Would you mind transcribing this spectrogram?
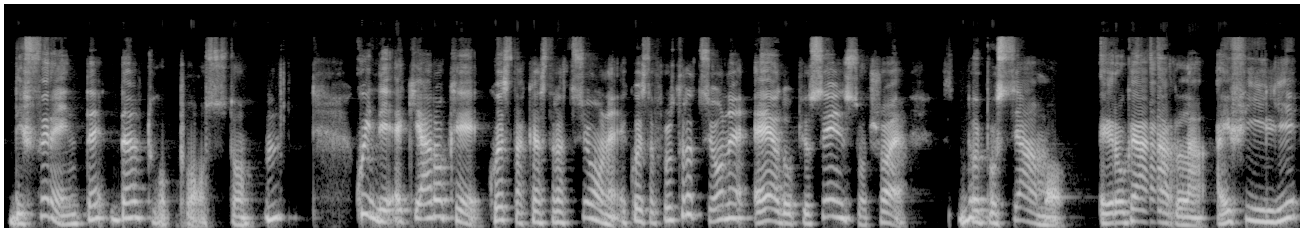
differente dal tuo posto, mh? Quindi è chiaro che questa castrazione e questa frustrazione è a doppio senso, cioè noi possiamo erogarla ai figli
